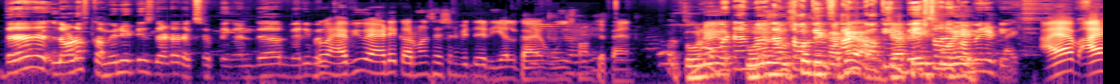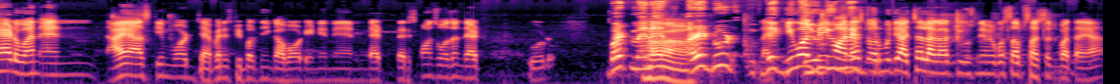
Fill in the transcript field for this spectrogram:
there are a lot of communities that are accepting and they are very well have you had a conversation with a real guy who is from Japan? तूने no, but I'm तूने उसको देखा क्या जैपनीज पोहे? I have, I had one, and I asked him what Japanese people think about Indian, and that the response wasn't that good. But मैंने हाँ। अरे डूड being YouTube में- honest, और मुझे अच्छा लगा कि उसने मेरे को सब सच सच बताया.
